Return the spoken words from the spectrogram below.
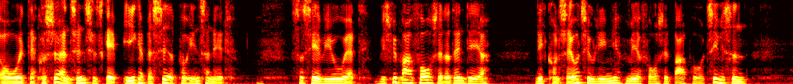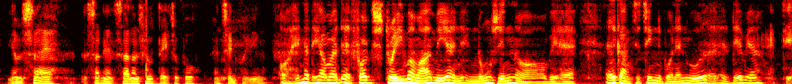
og da Korsør Antenneselskab ikke er baseret på internet, så ser vi jo, at hvis vi bare fortsætter den der lidt konservative linje med at fortsætte bare på tv-siden, jamen så er, så er, der, så er der en slutdato på antenneforeningen. Og handler det om, at, at folk streamer meget mere end, end nogensinde, og, og vil have adgang til tingene på en anden måde? Er det der, vi er? Det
